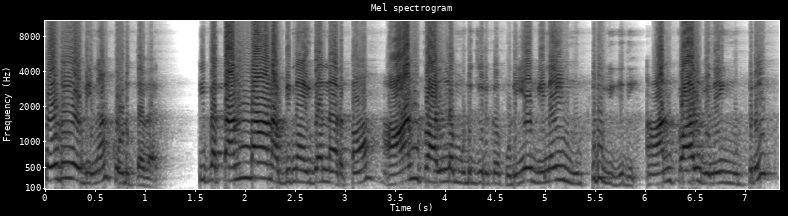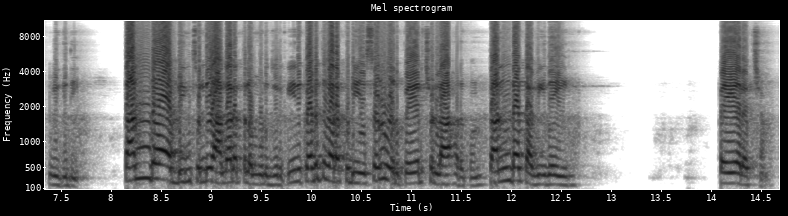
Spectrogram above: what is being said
கொடு அப்படின்னா கொடுத்தவர். இப்ப தந்தான் அப்படின்னா இதன் அர்த்தம்? ஆண் பால்ல முடிஞ்சிருக்கக்கூடிய வினை முற்று விகுதி. ஆண் பால் வினை முற்று விகுதி. தந்த அப்படின்னு சொல்லி அகரத்துல முடிஞ்சிருக்கு. இதுக்கு அடுத்து வரக்கூடிய சொல் ஒரு பெயர் சொல்லாக இருக்கும். தந்த கவிதை. பெயரச்சம்.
